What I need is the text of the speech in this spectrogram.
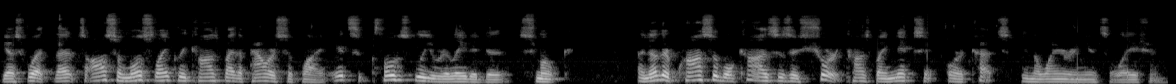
Guess what? That's also most likely caused by the power supply. It's closely related to smoke. Another possible cause is a short caused by nicks or cuts in the wiring insulation.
